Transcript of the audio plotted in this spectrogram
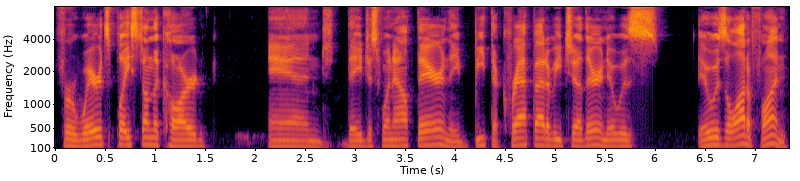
for where it's placed on the card and they just went out there and they beat the crap out of each other and it was it was a lot of fun.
